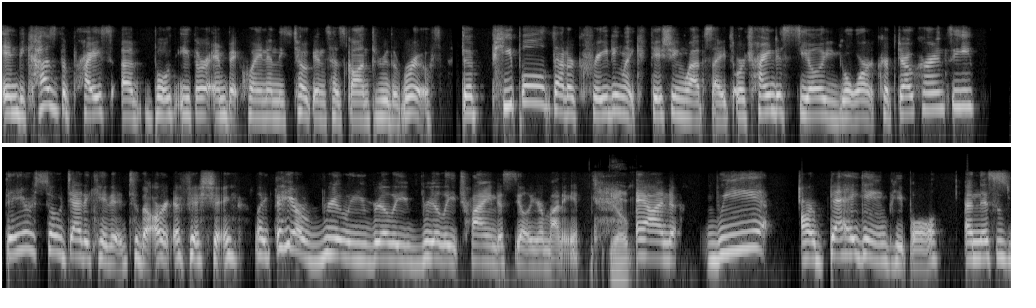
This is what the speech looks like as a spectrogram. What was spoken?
and because the price of both Ether and Bitcoin and these tokens has gone through the roof, the people that are creating like phishing websites or trying to steal your cryptocurrency, they are so dedicated to the art of phishing. Like they are really, really, really trying to steal your money. Yep. And we are begging people, and this is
